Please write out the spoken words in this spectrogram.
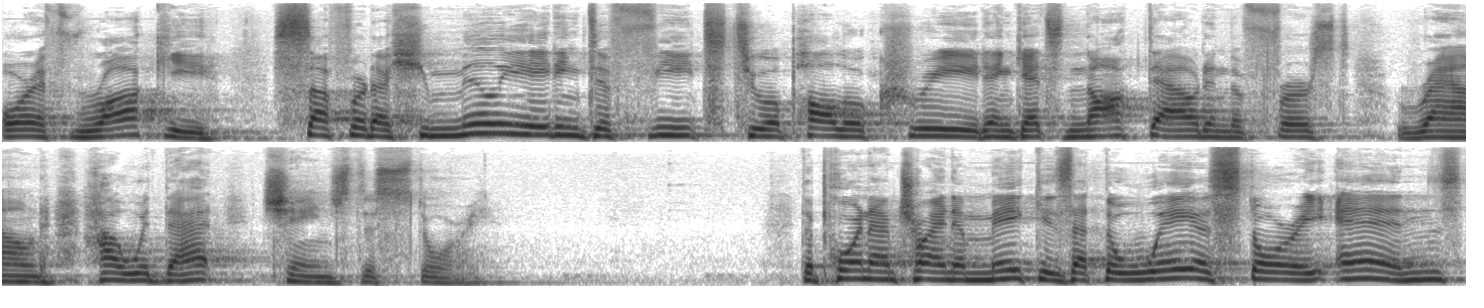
Or if Rocky suffered a humiliating defeat to Apollo Creed and gets knocked out in the first round, how would that change the story? The point I'm trying to make is that the way a story ends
